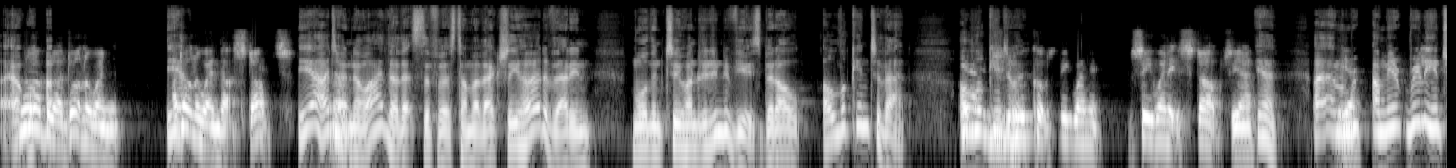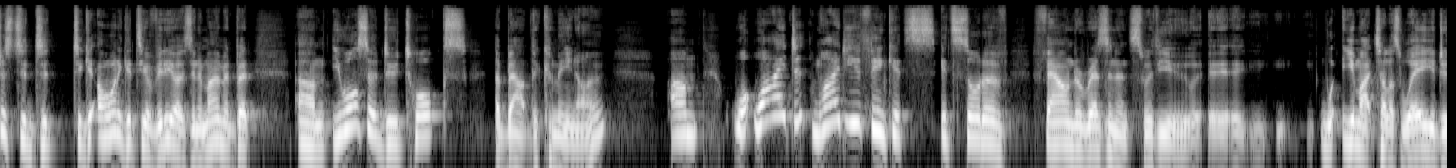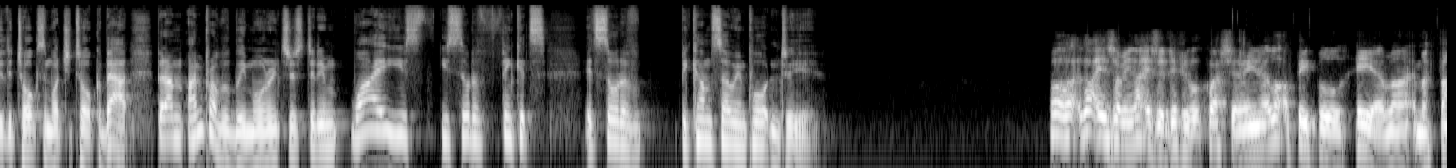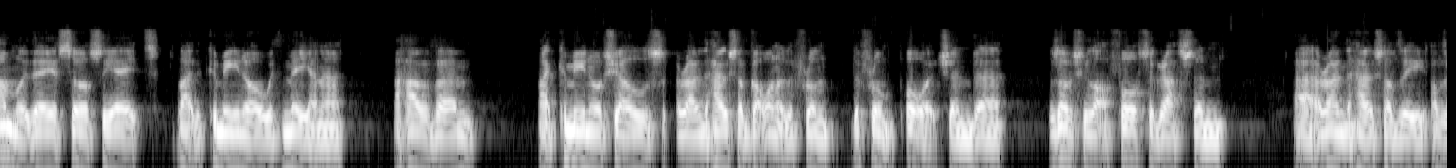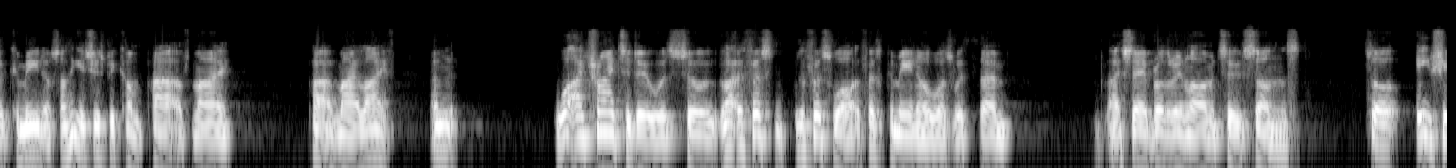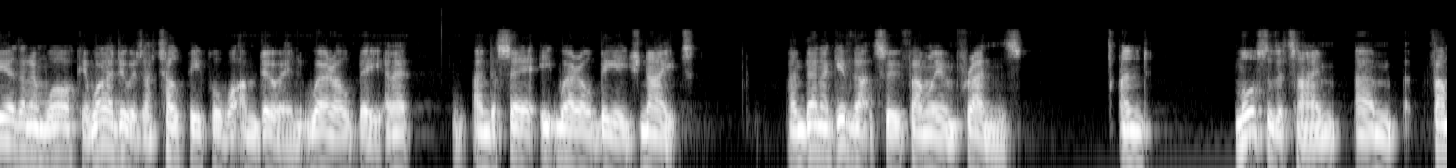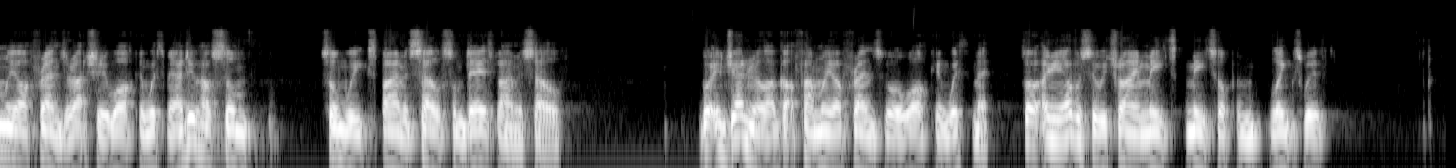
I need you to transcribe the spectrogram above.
Uh, no, but I don't know when. Yeah. I don't know when that stopped. Yeah, I don't know either. That's the first time I've actually heard of that in more than 200 interviews. But I'll I'll look into that. I'll yeah, look into look it. Up, see when it see when it stopped. Yeah. Yeah. I'm, yeah. I'm really interested to, to get, I want to get to your videos in a moment, but um, you also do talks about the Camino. Um, why, do, why do you think it's, it's sort of found a resonance with you? Uh, you might tell us where you do the talks and what you talk about, but I'm, I'm probably more interested in why you, you sort of think it's, it's sort of become so important to you. Well, that is, I mean, that is a difficult question. I mean, a lot of people here, my, my family, they associate like the Camino with me, and I, I have um, like Camino shells around the house. I've got one at the front, the front porch, and uh, there's obviously a lot of photographs and uh, around the house of the of the Camino. So I think it's just become part of my part of my life. And what I tried to do was so like the first the first walk, the first Camino was with um, like say a brother-in-law and two sons. So each year that I'm walking, what I do is I tell people what I'm doing, where I'll be, and I and I say where I'll be each night, and then I give that to family and friends, and most of the time, um, family or friends are actually walking with me. I do have some some weeks by myself, some days by myself, but in general, I've got family or friends who are walking with me. So I mean, obviously, we try and meet meet up and links with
